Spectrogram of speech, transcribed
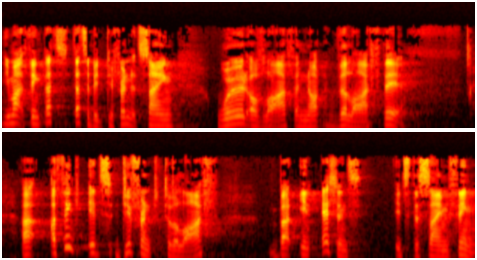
you might think that's, that's a bit different. It's saying word of life and not the life there. Uh, I think it's different to the life, but in essence, it's the same thing.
